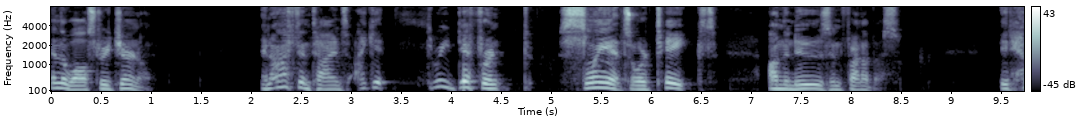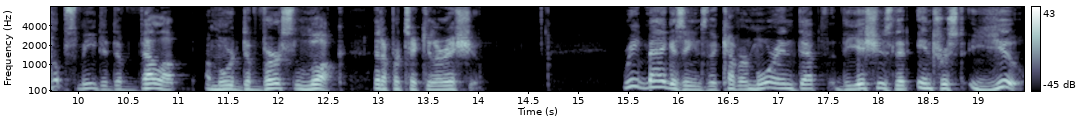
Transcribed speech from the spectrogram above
and the Wall Street Journal. And oftentimes I get three different slants or takes on the news in front of us. It helps me to develop a more diverse look at a particular issue. Read magazines that cover more in depth the issues that interest you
